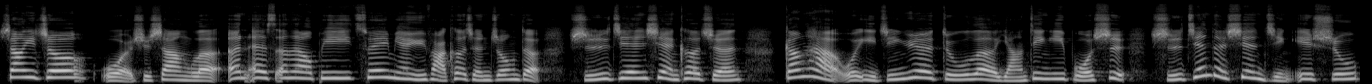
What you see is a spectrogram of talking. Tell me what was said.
上一周，我去上了 NSNLP 催眠语法课程中的时间线课程，刚好我已经阅读了杨定一博士《时间的陷阱》一书，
